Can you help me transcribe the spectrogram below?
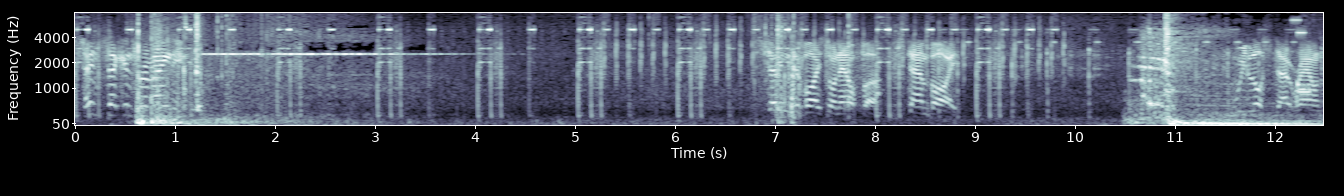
Ten seconds remaining. Setting device on Alpha. Stand by. We lost that round.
